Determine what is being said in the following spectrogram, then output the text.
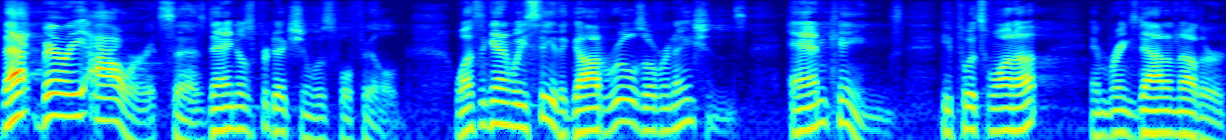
That very hour, it says, Daniel's prediction was fulfilled. Once again, we see that God rules over nations and kings. He puts one up and brings down another.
